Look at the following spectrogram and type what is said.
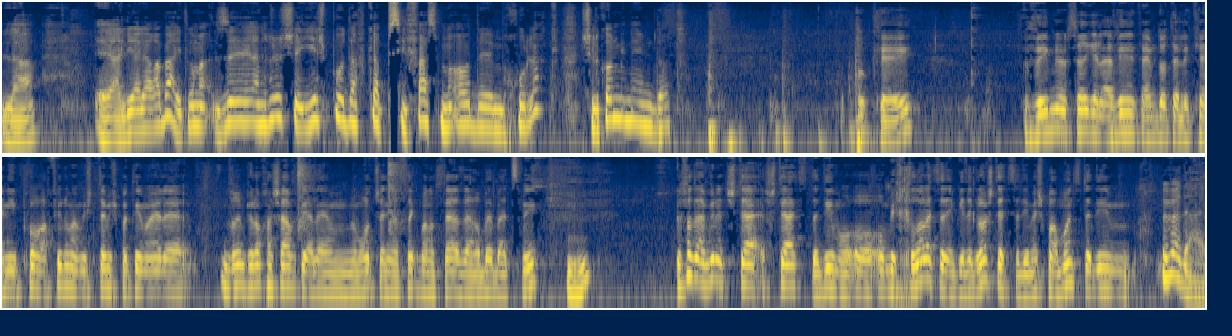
לעלייה להר הבית. כלומר, זה, אני חושב שיש פה דווקא פסיפס מאוד אה, מחולק של כל מיני עמדות. אוקיי. ואם ננסה רגע להבין את העמדות האלה, כי אני פה, אפילו מהשתי המשפטים האלה, דברים שלא חשבתי עליהם, למרות שאני עוסק בנושא הזה הרבה בעצמי. לנסות להבין את שתי, שתי הצדדים, או, או, או מכלול הצדדים, כי זה לא שתי צדדים, יש פה המון צדדים. בוודאי.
